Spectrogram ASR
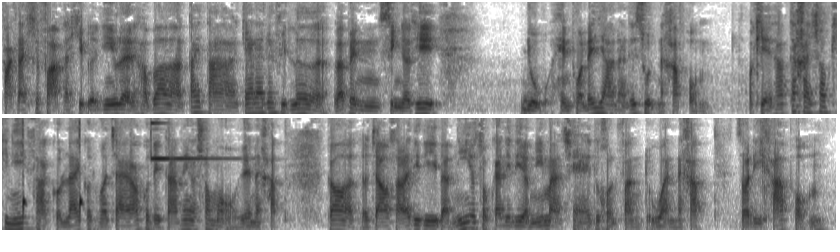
ฝากท้ายคลิปฝากท้คลิปนี้เลยนะครับ ว่าใต้ตาแก้ได้ด้วยฟิลเลอร์ และเป็นสิ่งเดียวที่อยู่เห็นผลได้ยาวนานที่สุดนะครับผมโอเคครับ ถ้าใครชอบคลิปนี้ฝากกดไลค์ กดหัวใจ แล้วกดติดตามให้กับช่องหมอโอด้วยนะครับ ก็เดี๋ยวจะเอาสาระดีๆ แบบนี้ประสบการณ์ดีๆ แบบนี้มาแชร์ให้ทุกคนฟังทุกวันนะครับ สวัสดีครับผม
